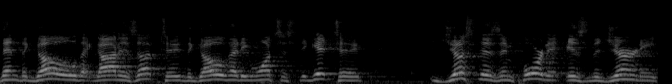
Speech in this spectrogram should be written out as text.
than the goal that God is up to, the goal that He wants us to get to, just as important is the journey,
